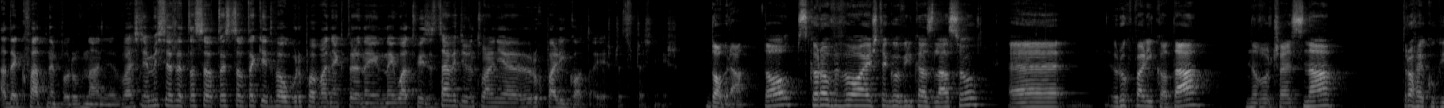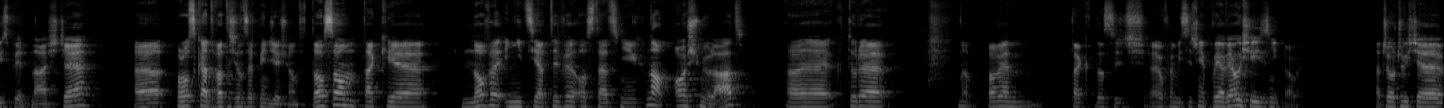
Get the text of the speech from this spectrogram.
adekwatne porównanie. Właśnie myślę, że to są, to są takie dwa ugrupowania, które naj, najłatwiej zestawić, ewentualnie ruch Palikota jeszcze z wcześniejszych. Dobra, to skoro wywołałeś tego wilka z lasu, e, ruch Palikota, nowoczesna, trochę Cookies 15, e, Polska 2050. To są takie nowe inicjatywy ostatnich, no, 8 lat, e, które, no, powiem tak dosyć eufemistycznie, pojawiały się i znikały. Znaczy oczywiście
